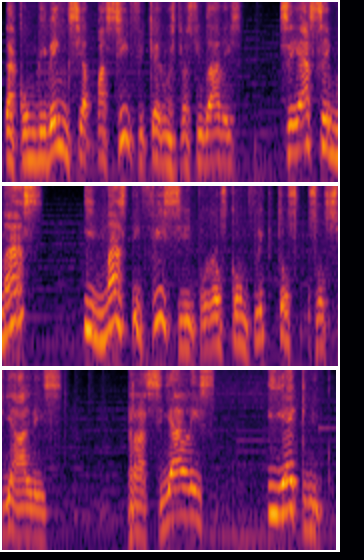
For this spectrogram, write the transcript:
La convivencia pacífica en nuestras ciudades se hace más y más difícil por los conflictos sociales, raciales y étnicos,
